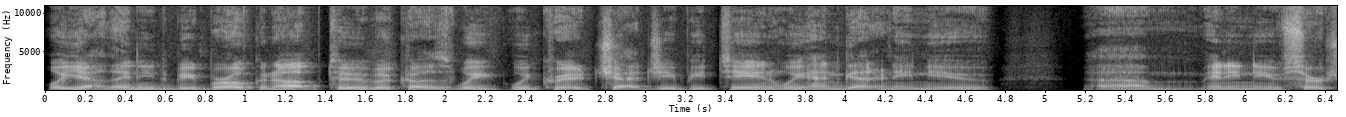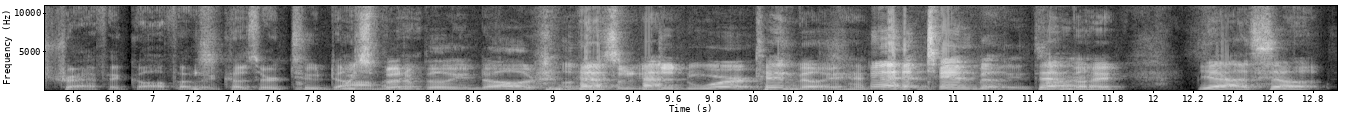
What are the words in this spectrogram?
well, yeah, they need to be broken up too because we, we created ChatGPT and we hadn't got any new um, any new search traffic off of it because they're too dominant. We spent a billion dollars on this and it didn't work. Ten billion. 10 billion. 10 sorry. Yeah, so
